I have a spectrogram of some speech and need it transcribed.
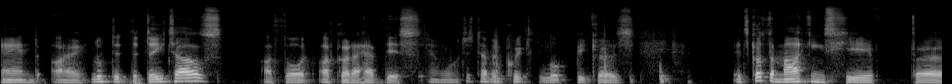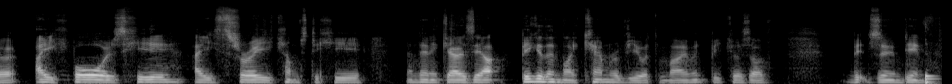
and I looked at the details, I thought I've got to have this. And we'll just have a quick look because it's got the markings here for A4 is here, A3 comes to here, and then it goes out bigger than my camera view at the moment because I've a bit zoomed in.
